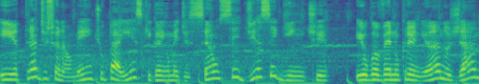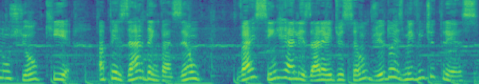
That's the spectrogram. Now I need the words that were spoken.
E, tradicionalmente, o país que ganha uma edição cedia a seguinte. E o governo ucraniano já anunciou que, apesar da invasão, vai sim realizar a edição de 2023.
